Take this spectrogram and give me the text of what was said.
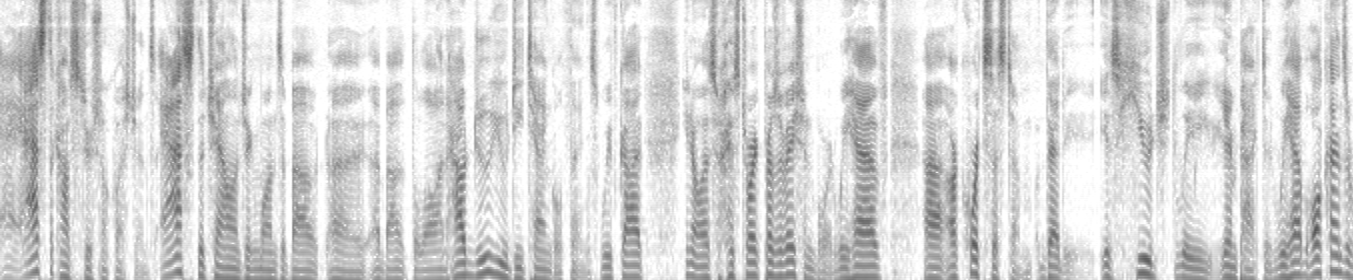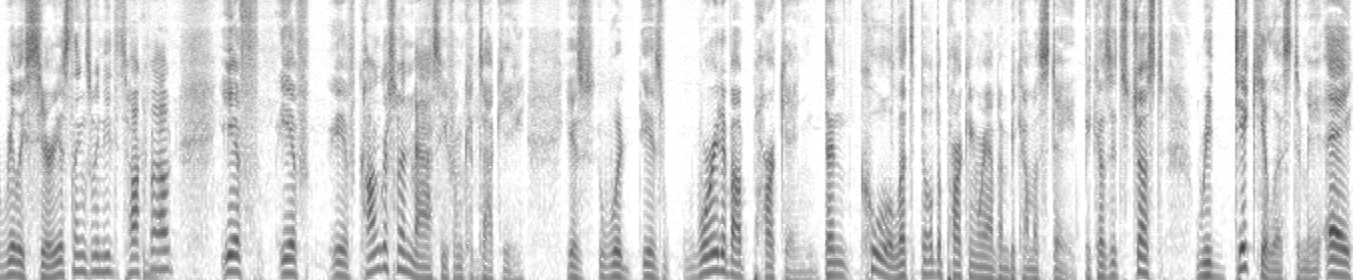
ask the constitutional questions, ask the challenging ones about uh, about the law, and how do you detangle things. We've got, you know, as a historic preservation board, we have uh, our court system that is hugely impacted. We have all kinds of really serious things we need to talk about. If if if Congressman Massie from Kentucky is would is worried about parking, then cool, let's build a parking ramp and become a state because it's just ridiculous to me. A,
